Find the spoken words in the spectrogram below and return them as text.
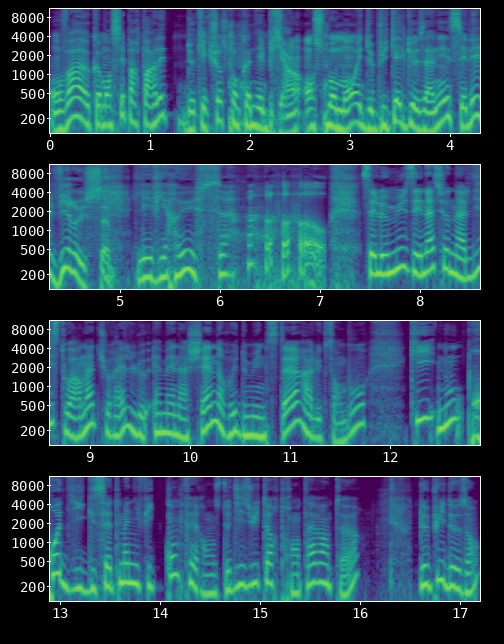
On va euh, commencer par parler de quelque chose qu'on connaît bien en ce moment et depuis quelques années, c'est les virus. Les virus C'est le Musée national d'histoire naturelle, le MNHN, rue de Münster à Luxembourg, qui nous prodigue cette magnifique conférence de 18h30 à 20h. Depuis deux ans,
